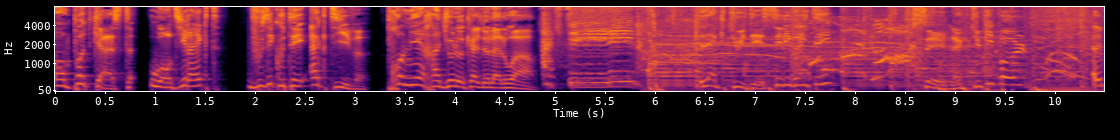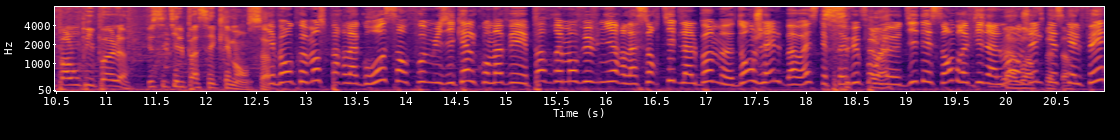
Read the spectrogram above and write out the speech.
En podcast ou en direct, vous écoutez Active, première radio locale de la Loire. Active. L'actu des célébrités, c'est l'actu People. Allez, parlons people. Que s'est-il passé, Clémence Eh ben, on commence par la grosse info musicale qu'on n'avait pas vraiment vu venir, la sortie de l'album d'Angèle. Bah ouais, c'était prévu pour vrai. le 10 décembre et finalement, Angèle, ce qu'est-ce qu'elle fait?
